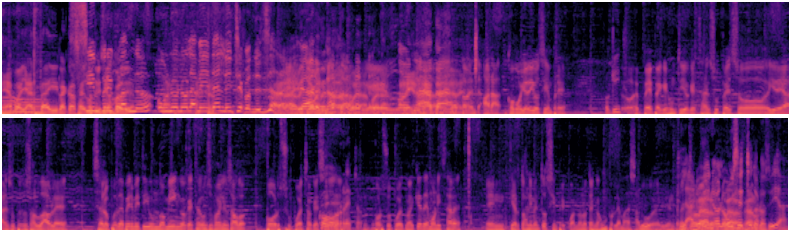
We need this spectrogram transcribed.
Ya, pues ya está ahí la clase de siempre y nutrición perdida. cuando uno no la meta en leche condensada. Ah, exactamente. Ahora, como yo digo siempre, Poquito. Eh, Pepe, que es un tío que está en su peso ideal, en su peso saludable, ¿eh? ¿Se lo puede permitir un domingo que esté con su familia un sábado? Por supuesto que sí. Correcto. Por supuesto, no hay que demonizar en ciertos alimentos siempre y cuando no tengas un problema de salud, evidentemente. Claro, Claro, y no lo claro, uses claro. todos los días.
